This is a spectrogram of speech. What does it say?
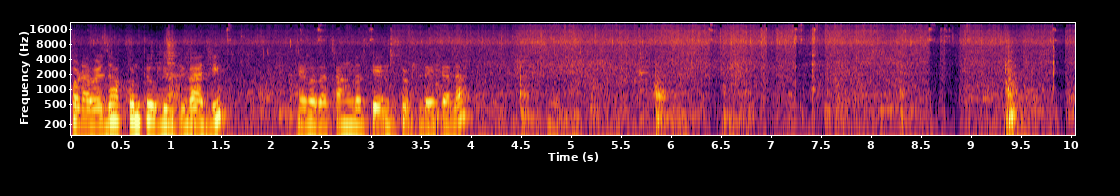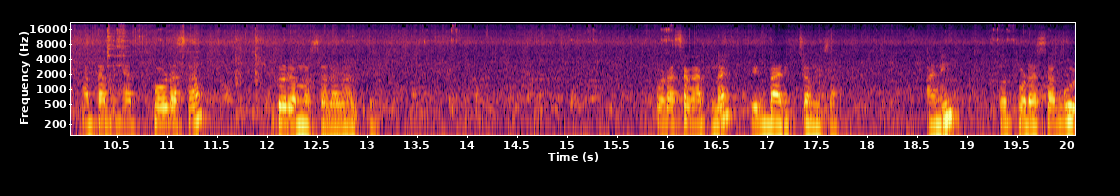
थोडा वेळ झाकून ठेवली होती भाजी. हे बघा चांगलं तेल सुटलंय त्याला. आता मी ह्यात थोडासा गरम मसाला घालते. थोडासा घातला आहे एक बारीक चमचा. आणि तो थोडासा गूळ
